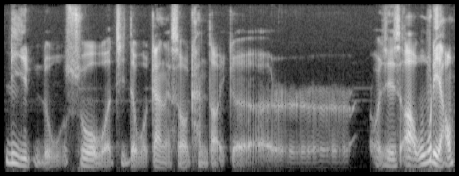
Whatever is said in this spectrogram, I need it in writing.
例如说，我记得我干的时候看到一个，我记得是哦，无聊。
